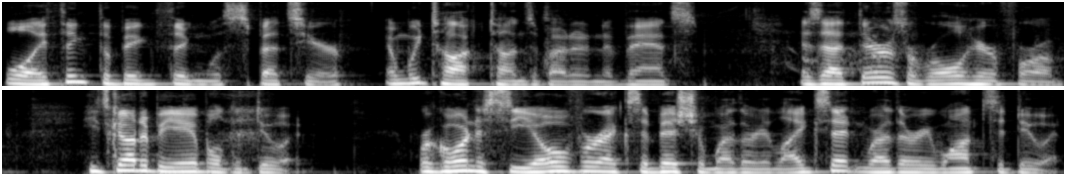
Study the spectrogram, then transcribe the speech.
"Well, I think the big thing with Spets here, and we talked tons about it in advance, is that there's a role here for him. He's got to be able to do it. We're going to see over exhibition whether he likes it and whether he wants to do it.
